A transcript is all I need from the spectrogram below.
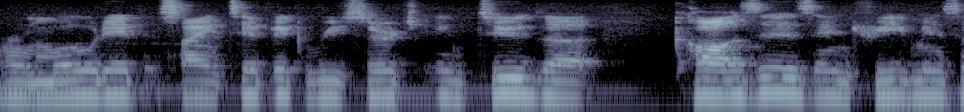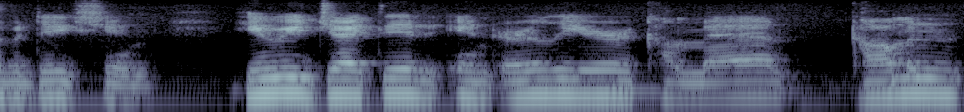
promoted scientific research into the causes and treatments of addiction. He rejected an earlier command, common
